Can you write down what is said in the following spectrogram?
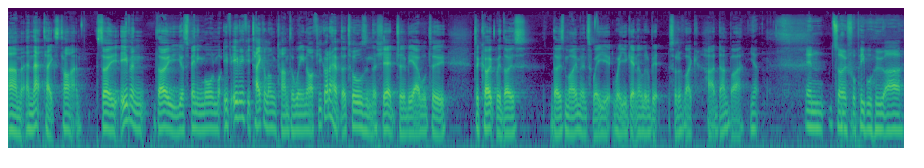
um, and that takes time. So even though you're spending more and more, if, even if you take a long time to wean off, you've got to have the tools in the shed to be able to, to cope with those, those moments where you where you're getting a little bit sort of like hard done by. Yeah. And so for people who are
